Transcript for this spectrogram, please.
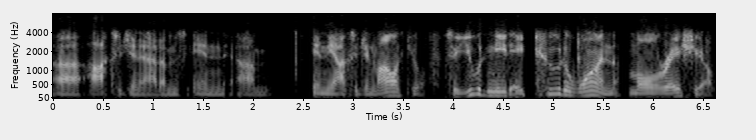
uh, oxygen atoms in um, in the oxygen molecule. So you would need a 2 to 1 mole ratio.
